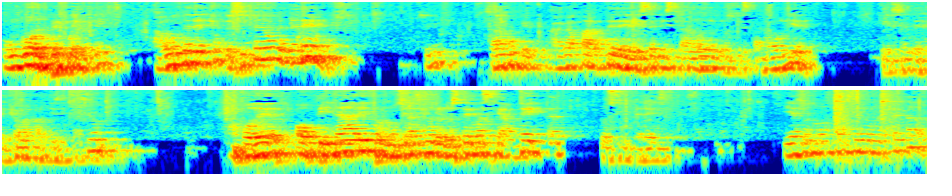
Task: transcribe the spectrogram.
un golpe fuerte a un derecho que sí creo que tenemos. ¿sí? Salvo que haga parte de ese listado de los que están aboliendo, que es el derecho a la participación. A poder opinar y pronunciarse sobre los temas que afectan los intereses. Y eso no está siendo respetado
